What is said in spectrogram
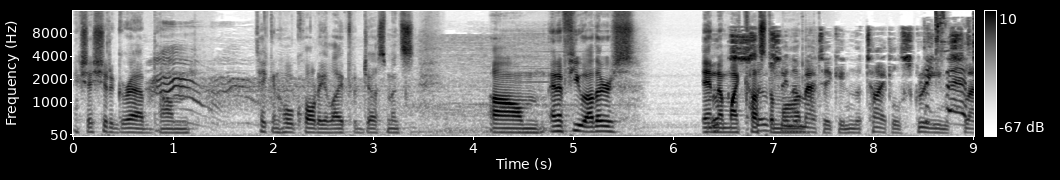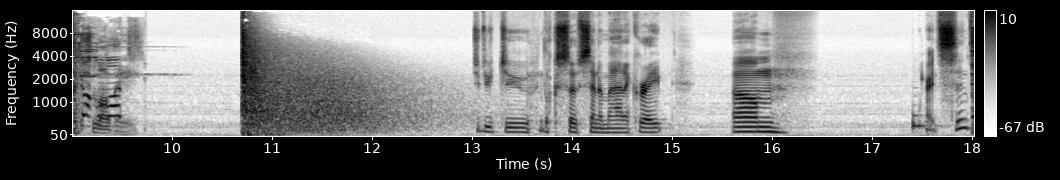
Actually, I should have grabbed um, taken whole quality of life adjustments, um, and a few others. And Looks my so custom mod. cinematic in the title screen fast, slash Chucklenuts. lobby. Do do do. Looks so cinematic, right? Um. All right, since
